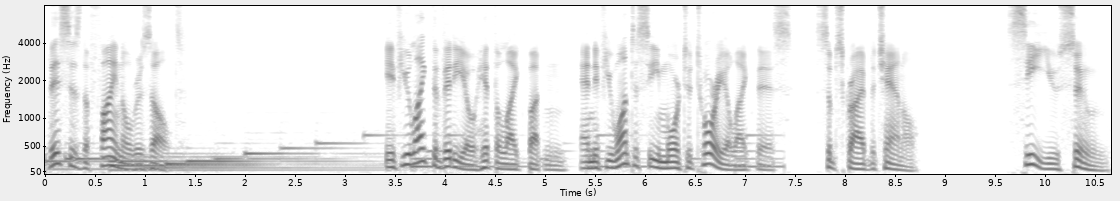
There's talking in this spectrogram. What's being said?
This is the final result. If you like the video, hit the like button, and if you want to see more tutorial like this, subscribe the channel. See you soon.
